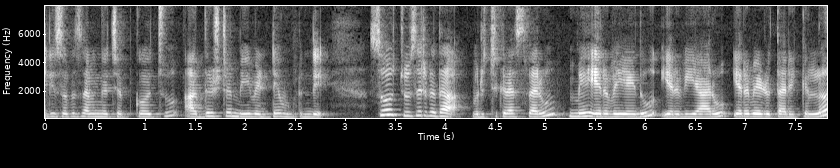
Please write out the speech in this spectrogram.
ఇది శుభ సమయంగా చెప్పుకోవచ్చు. అదృష్టం మీ వెంటే ఉంటుంది. సో చూసారు కదా వృశ్చిక రాశి వారు మే ఇరవై ఐదు ఇరవై ఆరు ఇరవై ఏడు తారీఖుల్లో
